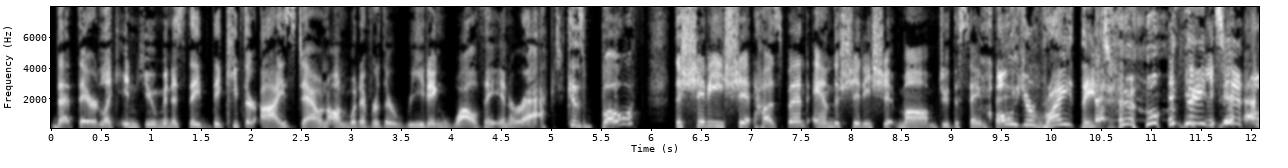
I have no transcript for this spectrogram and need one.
that they're like inhuman is they they keep their eyes down on whatever they're reading while they interact. Because both the shitty shit husband and the shitty shit mom do the same oh, thing. Oh, you're right. They do. they do. Yeah.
